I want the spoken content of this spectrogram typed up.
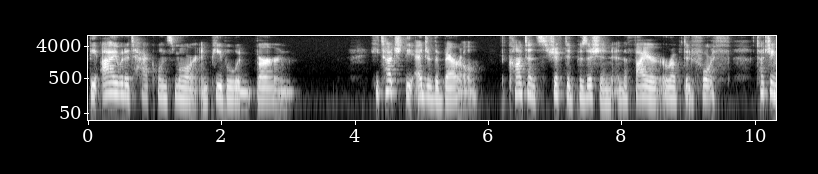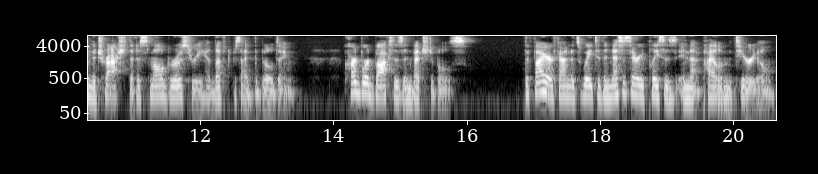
The eye would attack once more, and people would burn. He touched the edge of the barrel. The contents shifted position, and the fire erupted forth, touching the trash that a small grocery had left beside the building cardboard boxes and vegetables. The fire found its way to the necessary places in that pile of material.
